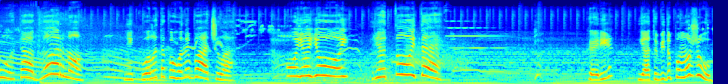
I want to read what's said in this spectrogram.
О, так гарно. Ніколи такого не бачила. Ой-ой-ой! Рятуйте! Кері, я тобі допоможу.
